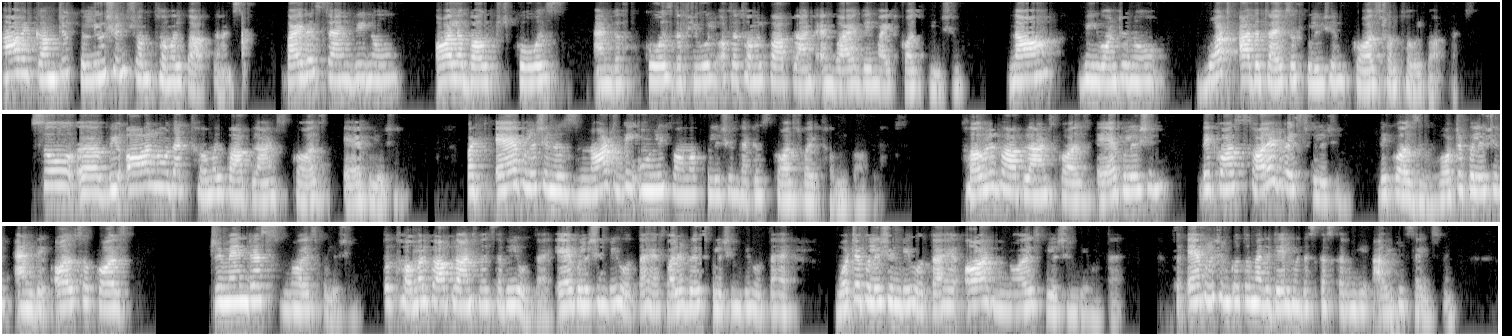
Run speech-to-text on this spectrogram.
Now we come to pollution from thermal power plants. By this time, we know all about coals and the coals, the fuel of the thermal power plant and why they might cause pollution. Now we want to know what are the types of pollution caused from thermal power plants. So uh, we all know that thermal power plants cause air pollution. But air pollution is not the only form of pollution that is caused by thermal power plants. Thermal power plants cause air pollution, they cause solid waste pollution, they cause water pollution, and they also cause tremendous noise pollution. तो thermal power plants में सभी होता है. Air pollution भी होता है solid waste pollution भी होता है वाटर पोल्यूशन भी होता है और नॉइज़ पोल्यूशन भी होता है. तो एयर पोल्यूशन को तो मैं डिटेल में डिस्कस करूँगी आगे की स्लाइड्स में.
